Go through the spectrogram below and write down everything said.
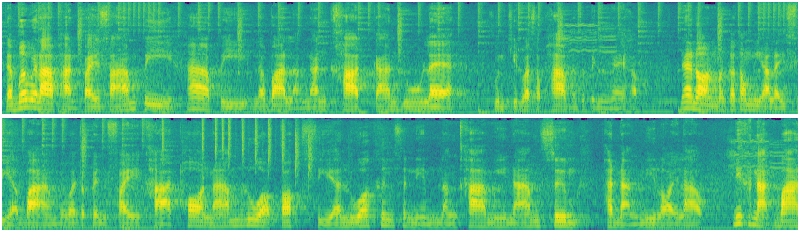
แต่เมื่อเวลาผ่านไป 3 ปี 5 ปี แล้วบ้านหลังนั้นขาดการดูแล คุณคิดว่าสภาพมันจะเป็นยังไงครับ แน่นอนมันก็ต้องมีอะไรเสียบ้าง ไม่ว่าจะเป็นไฟขาดท่อน้ำรั่วก๊อกเสียรั้วขึ้นสนิม หลังคา มีน้ำซึม ผนังมีรอยร้าวนี่ขนาดบ้าน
